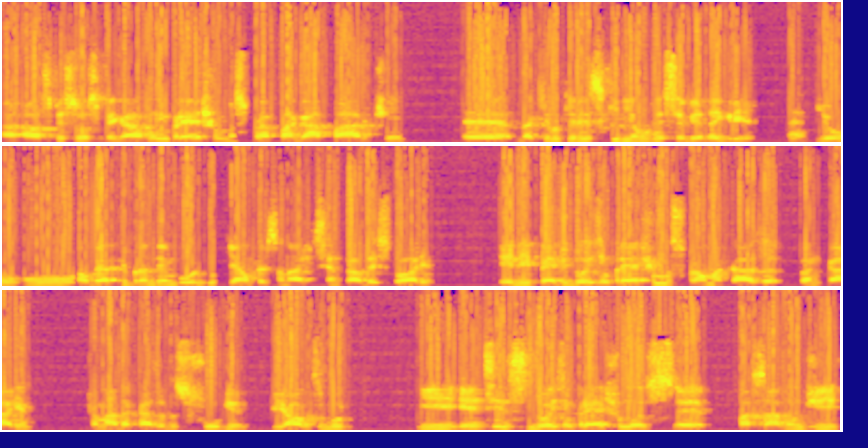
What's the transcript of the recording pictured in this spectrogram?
a, as pessoas pegavam empréstimos para pagar parte é, daquilo que eles queriam receber da igreja. Né? E o, o Alberto de Brandemburgo, que é um personagem central da história, ele pede dois empréstimos para uma casa bancária chamada Casa dos Fugger, de Augsburg, e esses dois empréstimos é, passavam de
